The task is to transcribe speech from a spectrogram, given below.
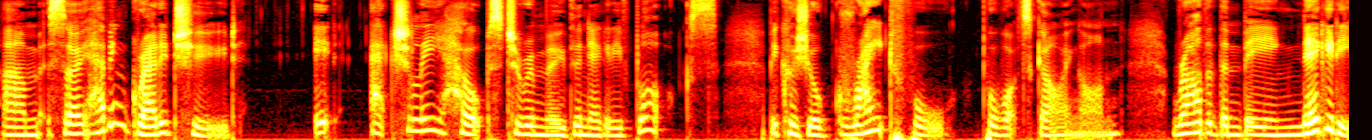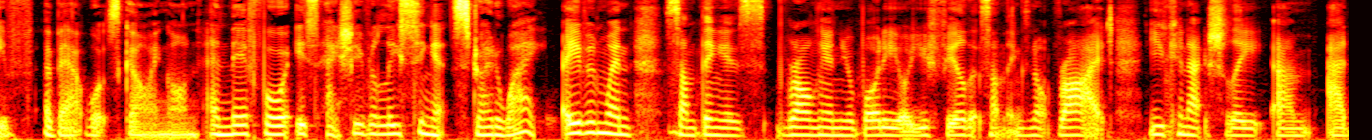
Um, so having gratitude actually helps to remove the negative blocks because you're grateful for what's going on rather than being negative about what's going on. And therefore, it's actually releasing it straight away. Even when something is wrong in your body or you feel that something's not right, you can actually um, add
